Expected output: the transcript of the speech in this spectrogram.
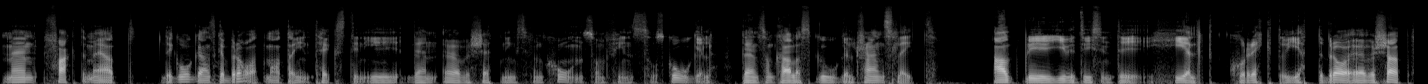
Men faktum är att det går ganska bra att mata in texten i den översättningsfunktion som finns hos Google. Den som kallas Google Translate. Allt blir givetvis inte helt korrekt och jättebra översatt,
